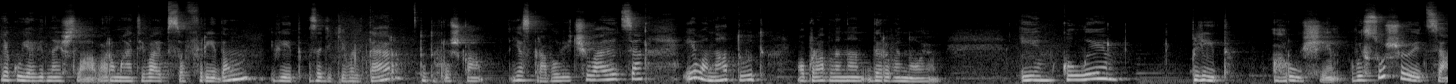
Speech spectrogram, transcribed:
яку я віднайшла в ароматі Vibes of Freedom від Задіки Вольтер. Тут грушка яскраво відчувається, і вона тут обраблена деревиною. І коли плід груші висушується,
